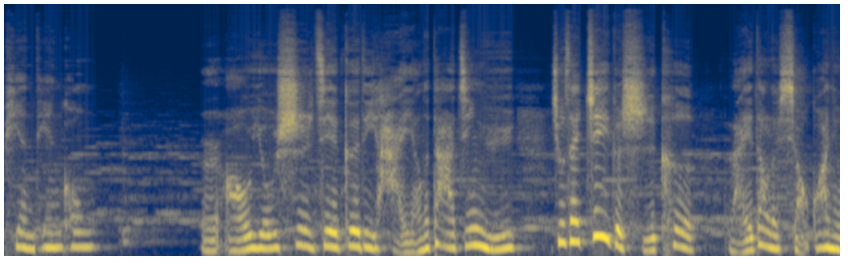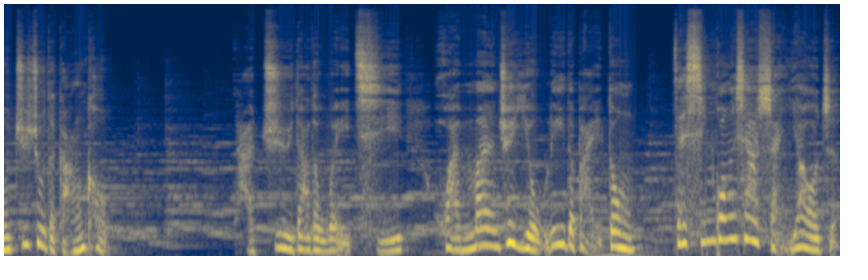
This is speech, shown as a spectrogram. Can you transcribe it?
片天空。而遨游世界各地海洋的大金鱼，就在这个时刻来到了小瓜牛居住的港口。它巨大的尾鳍缓慢却有力的摆动，在星光下闪耀着。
